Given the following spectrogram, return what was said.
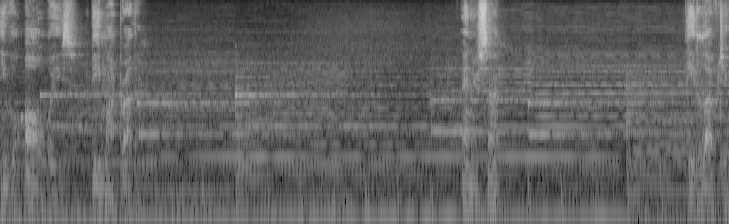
He will always be my brother. And your son. He loved you.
